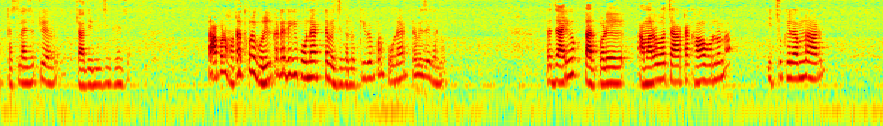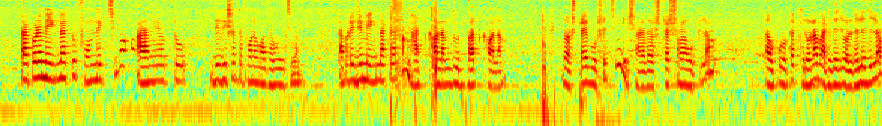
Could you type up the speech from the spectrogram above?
একটা স্লাইস রুটি আর চা দিয়ে ভিজিয়ে খেয়েছে। তারপর হঠাৎ করে ঘড়ির কাটা দেখি পৌনে আটটা বেজে গেল। কী ব্যাপার, পৌনে আটটা বেজে গেল? তা যাই হোক, তারপরে আমারও চাটা খাওয়া হলো না। কিচ্ছু খেলাম না আর। তারপরে মেঘনা একটু ফোন দেখছিল আর আমিও একটু দিদির সাথে ফোনে কথা বলছিলাম। তারপরে যে মেঘনাকে এখন ভাত খাওয়ালাম, দুধ ভাত খাওয়ালাম। দশটায় বসেছি, সাড়ে দশটার সময় উঠলাম। তাও পুরোটা খেলো না, বাটিতে জল ঢেলে দিলাম।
